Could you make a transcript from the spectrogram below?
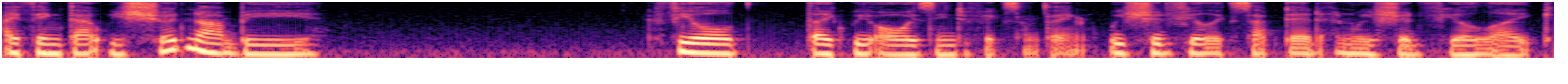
I think that we should not be feel like we always need to fix something. We should feel accepted and we should feel like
